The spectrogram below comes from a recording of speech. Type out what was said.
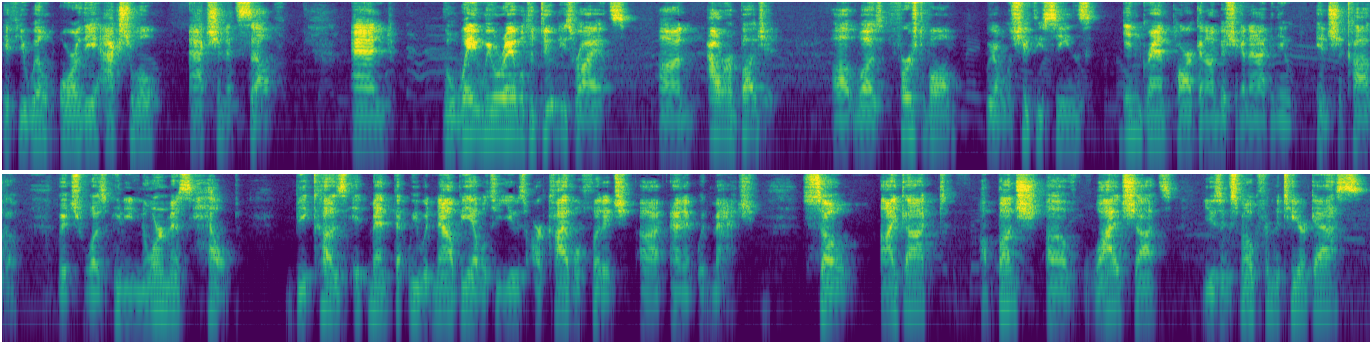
if you will, or the actual action itself. And the way we were able to do these riots on our budget uh, was, first of all, we were able to shoot these scenes in Grant Park and on Michigan Avenue in Chicago, which was an enormous help because it meant that we would now be able to use archival footage uh, and it would match. So I got a bunch of wide shots using smoke from the tear gas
